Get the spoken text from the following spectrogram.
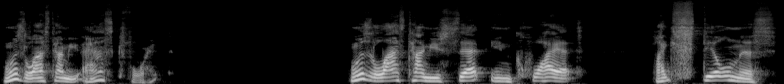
When was the last time you asked for it? When was the last time you sat in quiet, like stillness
